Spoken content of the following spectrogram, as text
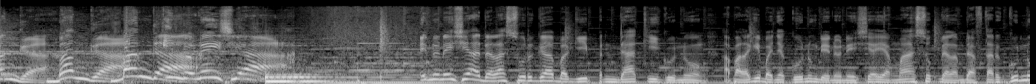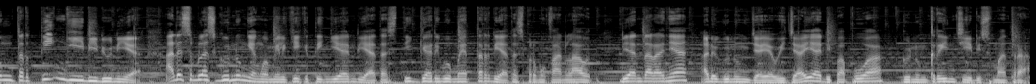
Bangga, bangga, bangga. Indonesia. Indonesia adalah surga bagi pendaki gunung. Apalagi banyak gunung di Indonesia yang masuk dalam daftar gunung tertinggi di dunia. Ada 11 gunung yang memiliki ketinggian di atas 3000 meter di atas permukaan laut. Di antaranya ada Gunung Jayawijaya di Papua, Gunung Kerinci di Sumatera,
